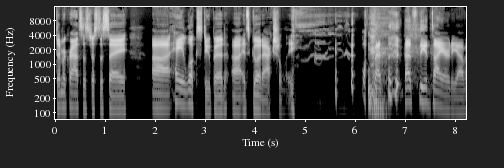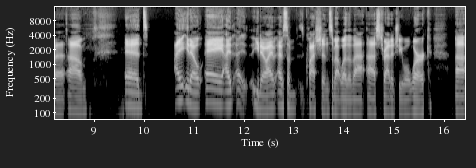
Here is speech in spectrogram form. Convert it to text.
Democrats is just to say, uh, "Hey, look, stupid, uh, it's good actually." that, that's the entirety of it. Um, and I, you know, a, I, I you know, I, I, have some questions about whether that uh, strategy will work. Uh,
